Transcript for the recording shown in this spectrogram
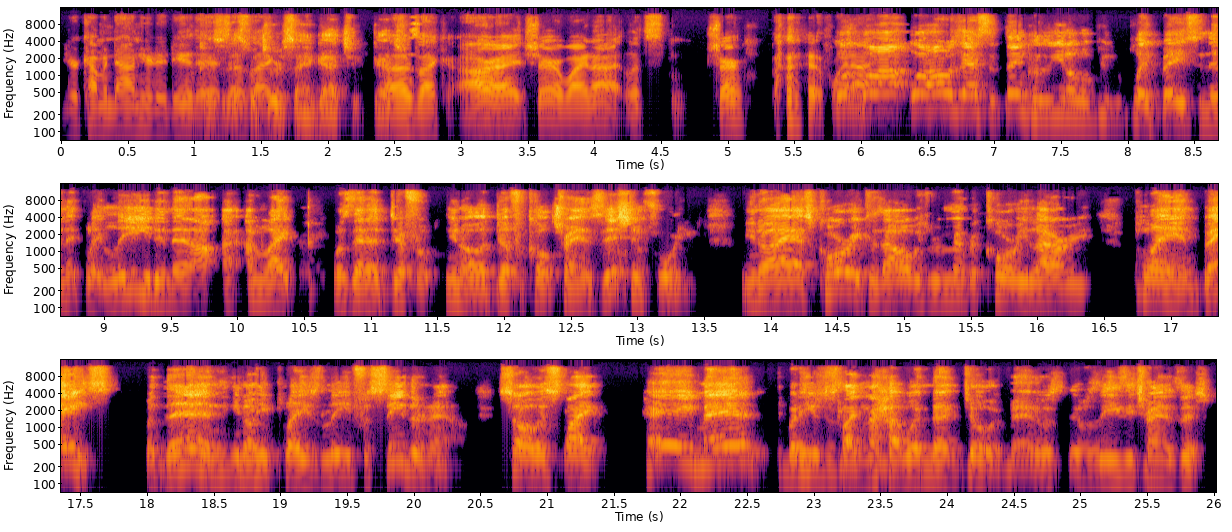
you're coming down here to do Okay, this." so that's what like, you were saying. Got you. Got you. I was like, "All right, sure, why not? Let's sure, why well, not?" well, I, well, I always ask the thing because you know when people play bass and then they play lead, and then I, I- I'm like, was that a different, you know, a difficult transition for you? You know, I asked Corey because I always remember Corey Lowery playing bass, but then you know he plays lead for Seether now, so it's like, hey man, but he was just like, nah, I wasn't nothing to it, man. It was it was easy transition.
